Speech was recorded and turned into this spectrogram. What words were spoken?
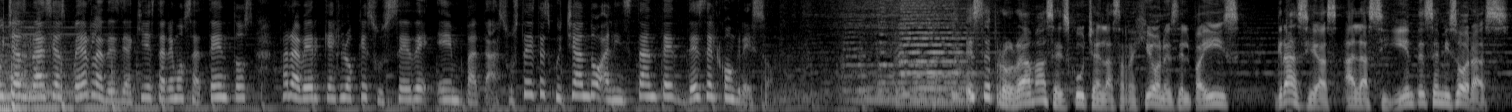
Muchas gracias Perla, desde aquí estaremos atentos para ver qué es lo que sucede en Patás. Usted está escuchando al instante desde el Congreso. Este programa se escucha en las regiones del país gracias a las siguientes emisoras.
